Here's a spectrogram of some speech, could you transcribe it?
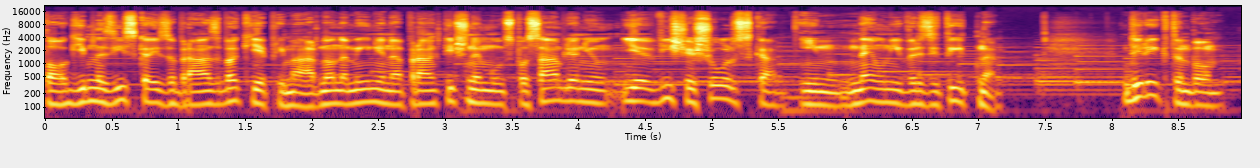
Po gimnazijska izobrazba, ki je primarno namenjena praktičnemu usposabljanju, je više šolska in ne univerzitetna. Direkten bom.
